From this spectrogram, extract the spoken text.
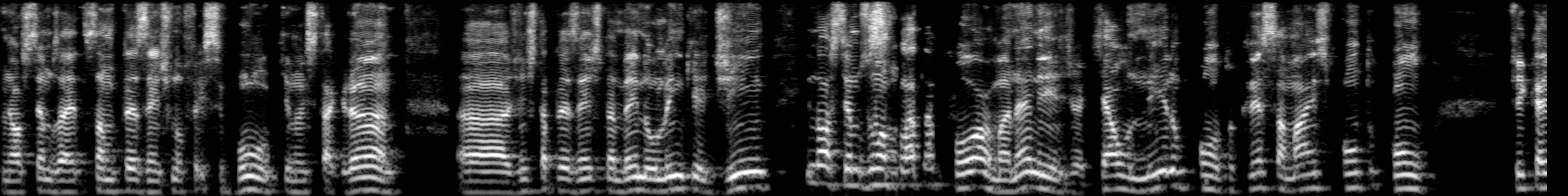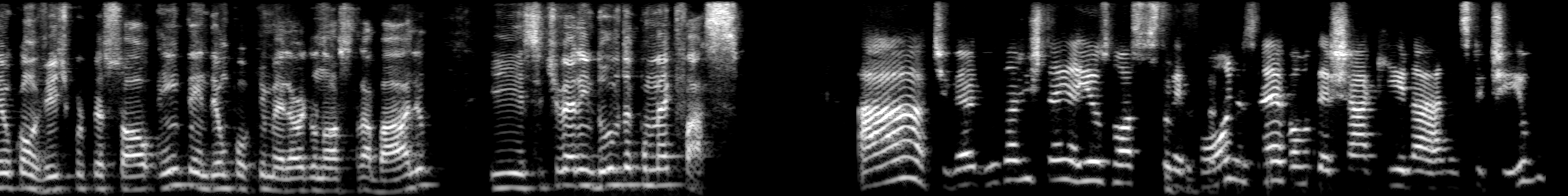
Nós temos estamos presentes no Facebook, no Instagram, a gente está presente também no LinkedIn, e nós temos uma Sim. plataforma, né, Nídia, que é o niro.cresçamais.com. Fica aí o convite para o pessoal entender um pouquinho melhor do nosso trabalho. E se tiverem dúvida, como é que faz? Ah, tiver dúvida, a gente tem aí os nossos telefones, né? Vamos deixar aqui na, no descritivo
